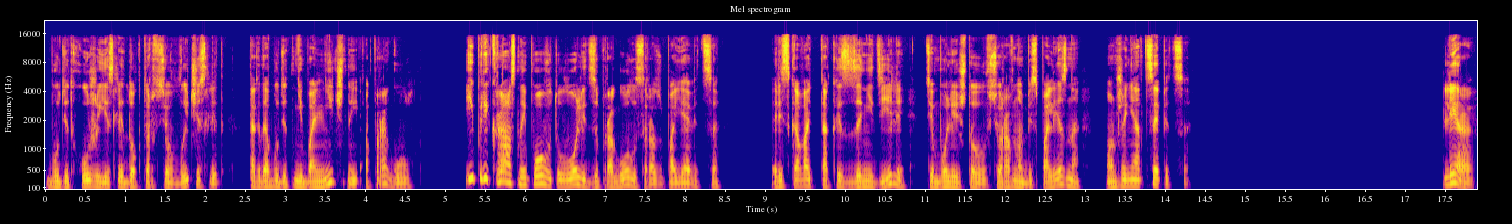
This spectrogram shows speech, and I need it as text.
Будет хуже, если доктор все вычислит, тогда будет не больничный, а прогул. И прекрасный повод уволить за прогулы сразу появится. Рисковать так из-за недели, тем более, что все равно бесполезно, он же не отцепится. Лера,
